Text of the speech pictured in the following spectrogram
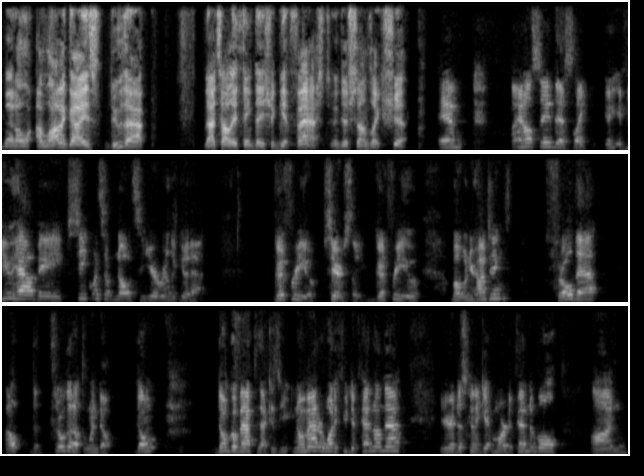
but a, a lot of guys do that. That's how they think they should get fast. It just sounds like shit. And and I'll say this: like, if you have a sequence of notes that you're really good at, good for you. Seriously, good for you. But when you're hunting, throw that out. The, throw that out the window. Don't don't go back to that because no matter what, if you depend on that, you're just going to get more dependable on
